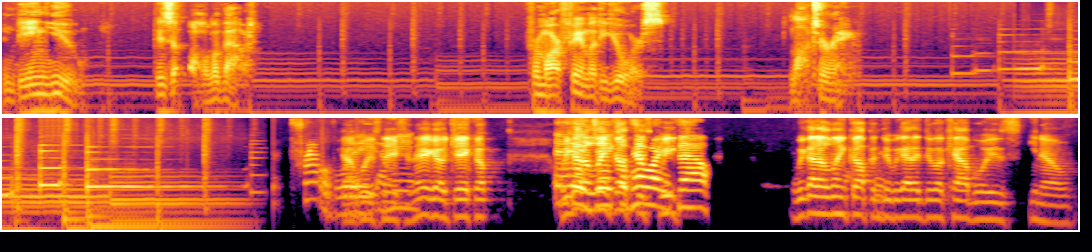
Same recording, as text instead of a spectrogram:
and being you is all about. From our family to yours, La Terrain. Probably. Cowboys I Nation. mean, there you go, Jacob. We hey, gotta link up how this are you, pal? We got to link up and do. We got to do a Cowboys. You know,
